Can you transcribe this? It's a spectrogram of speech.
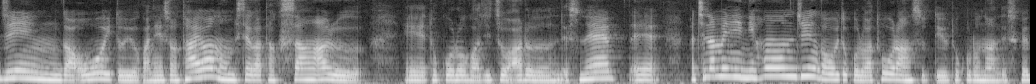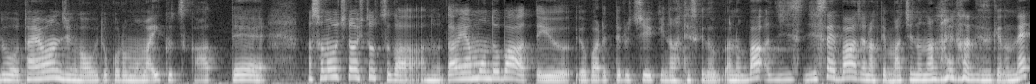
人が多いというかねその台湾のお店がたくさんある、えー、ところが実はあるんですね、えー、ちなみに日本人が多いところはトーランスっていうところなんですけど台湾人が多いところもまいくつかあってまそのうちの一つがあのダイヤモンドバーっていう呼ばれてる地域なんですけどあのバ実際バーじゃなくて町の名前なんですけどね。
